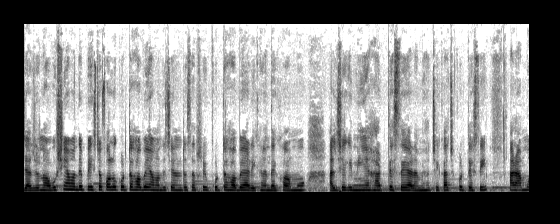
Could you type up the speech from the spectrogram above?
যার জন্য অবশ্যই আমাদের পেজটা ফলো করতে হবে, আমাদের চ্যানেলটা সাবস্ক্রাইব করতে হবে। আর এখানে দেখো আম্মু আলিশাকে নিয়ে হাঁটতেছে, আর আমি হচ্ছে কাজ করতেছি। আর আম্মু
